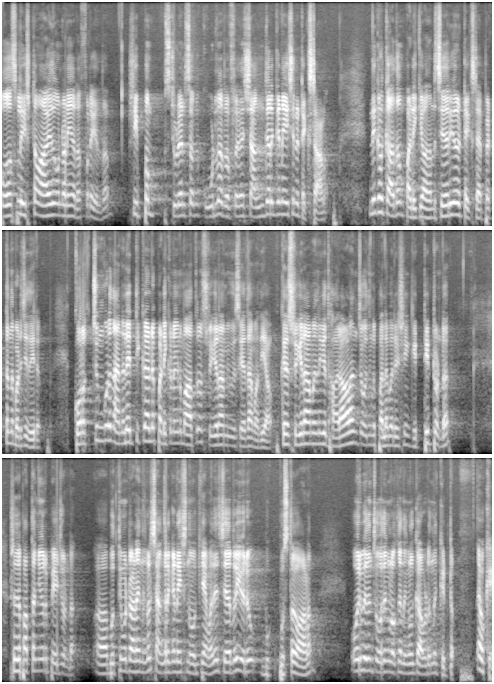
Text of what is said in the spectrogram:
പേഴ്സണലി ഇഷ്ടമായതുകൊണ്ടാണ് ഞാൻ റെഫർ ചെയ്തത്. പക്ഷേ ഇപ്പം സ്റ്റുഡൻസൊക്കെ കൂടുതൽ റെഫർ ചെയ്യുന്നത് ശങ്കർ ഗണേശിന്റെ ടെക്സ്റ്റാണ് നിങ്ങൾക്ക് അതും പഠിക്കാവുന്നതാണ്. ചെറിയൊരു ടെക്സ്റ്റാണ് പെട്ടെന്ന് പഠിച്ച് തീരും. കുറച്ചും കൂടി അനലറ്റിക്കായിട്ട് പഠിക്കണമെങ്കിൽ മാത്രം ശ്രീറാം യൂസ് ചെയ്താൽ മതിയാവും. കാരണം ശ്രീറാം എനിക്ക് ധാരാളം ചോദ്യങ്ങൾ പല പരീക്ഷയും കിട്ടിയിട്ടുണ്ട്. പക്ഷേ ഒരു പത്തഞ്ഞൂറ് പേജുണ്ട് ബുദ്ധിമുട്ടാണെങ്കിൽ നിങ്ങൾ ശങ്കർ ഗണേശ് നോക്കിയാൽ മതി. ചെറിയൊരു ബുക്ക് പുസ്തകമാണ്. ഒരുവിധം ചോദ്യങ്ങളൊക്കെ നിങ്ങൾക്ക് അവിടെ നിന്ന് കിട്ടും ഓക്കെ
